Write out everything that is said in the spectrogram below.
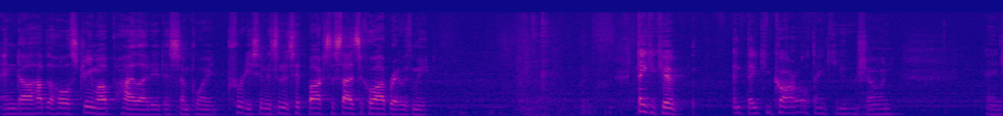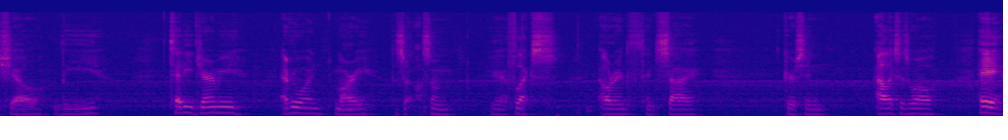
And I'll have the whole stream up highlighted at some point pretty soon, as soon as Hitbox decides to cooperate with me. Thank you, Kim. And thank you, Carl. Thank you, Sean. And Shell, Lee, Teddy, Jeremy, everyone, Mari. Those are awesome. Yeah, Flex, Elrinth, and Sai, Gerson, Alex as well. Hey,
